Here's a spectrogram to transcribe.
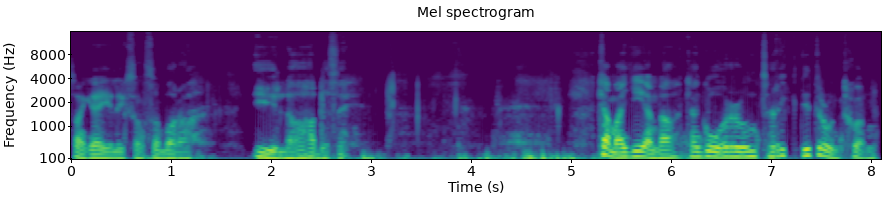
sådana grejer liksom som bara yla och hade sig. Kan man gena, kan gå runt, riktigt runt sjön.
